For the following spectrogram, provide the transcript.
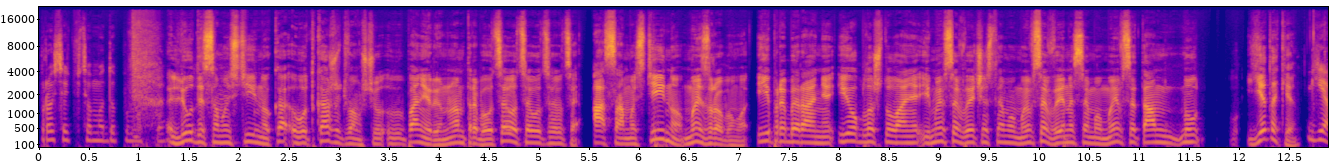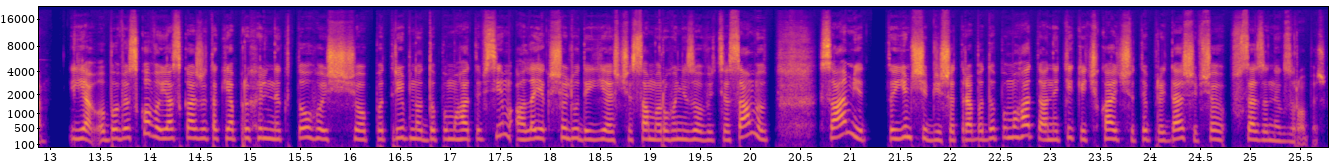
просять в цьому допомогти. Люди самостійно от кажуть вам, що «Е, пані Ірино, нам треба оце, оце, оце, оце. А самостійно ми зробимо і прибирання, і облаштування, і ми все вичистимо, ми все винесемо, ми все там. Ну є таке. Є. Є обов'язково. Я скажу так, я прихильник того, що потрібно допомагати всім, але якщо люди є, що самоорганізовуються саме самі, то їм ще більше треба допомагати, а не тільки чекають, що ти прийдеш і все, все за них зробиш.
